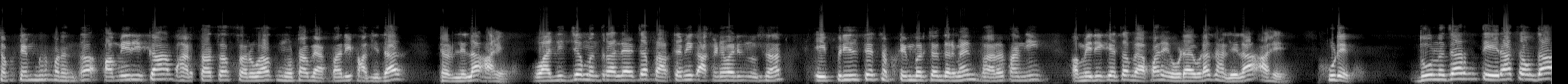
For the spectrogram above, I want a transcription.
सप्टेंबर पर्यंत अमेरिका भारताचा सर्वात मोठा व्यापारी भागीदार ठरलेला आहे. वाणिज्य मंत्रालयाच्या प्राथमिक आकडेवारीनुसार एप्रिल ते सप्टेंबरच्या दरम्यान भारत आणि अमेरिकेचा व्यापार एवढा एवढा झालेला आहे. पुढे दोन हजार तेरा चौदा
